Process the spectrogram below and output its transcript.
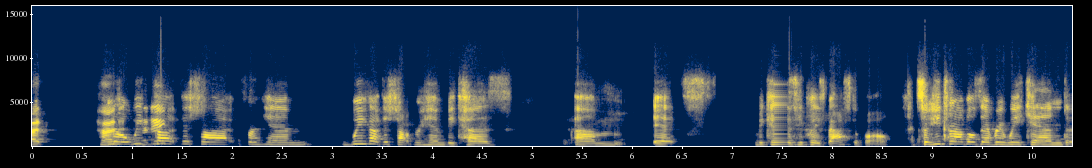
had, had no, we got the shot for him. We got the shot for him because um, it's because he plays basketball. So he travels every weekend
